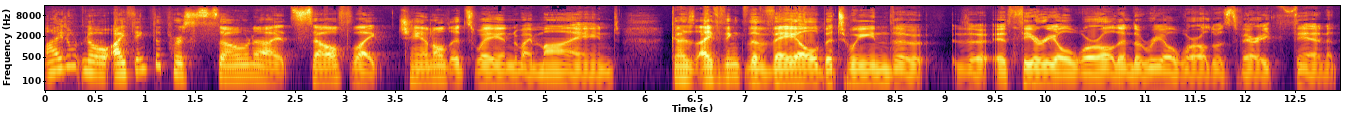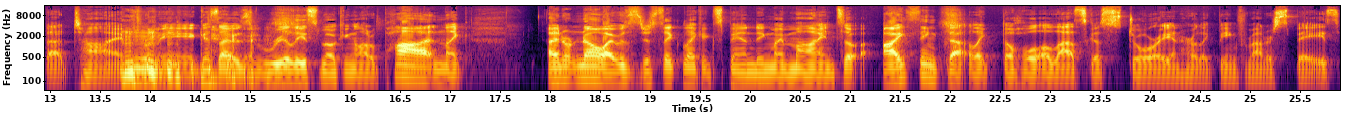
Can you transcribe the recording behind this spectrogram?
I don't know. I think the persona itself like channeled its way into my mind because I think the veil between the the ethereal world and the real world was very thin at that time for mm. me because I was really smoking a lot of pot and like I don't know I was just like like expanding my mind. So I think that like the whole Alaska story and her like being from outer space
